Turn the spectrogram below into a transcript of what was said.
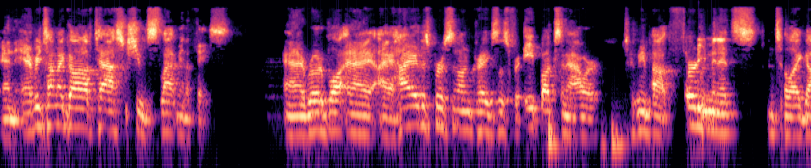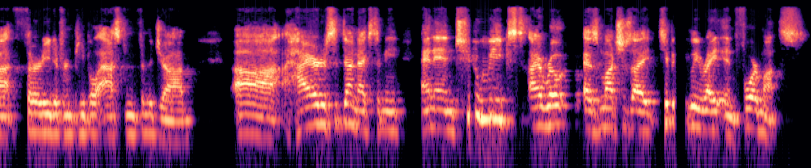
And every time I got off task, she would slap me in the face. And I wrote a blog, and I, I hired this person on Craigslist for eight bucks an hour. It took me about 30 minutes until I got 30 different people asking for the job. Uh, hired her to sit down next to me. And in two weeks, I wrote as much as I typically write in four months.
